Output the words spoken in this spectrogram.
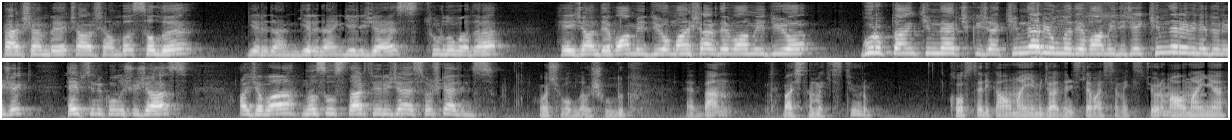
Perşembe, çarşamba, salı geriden geriden geleceğiz. Turnuvada heyecan devam ediyor, manşer devam ediyor. Gruptan kimler çıkacak, kimler yoluna devam edecek, kimler evine dönecek hepsini konuşacağız. Acaba nasıl start vereceğiz? Hoş geldiniz. Hoş bulduk. Hoş bulduk. Ee, Ben başlamak istiyorum. Costa Rica Almanya mücadelesiyle başlamak istiyorum. Almanya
